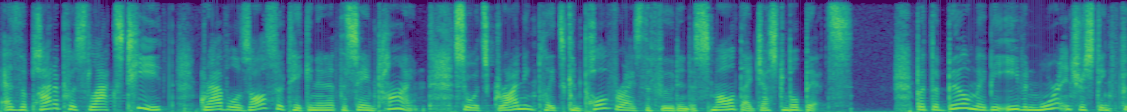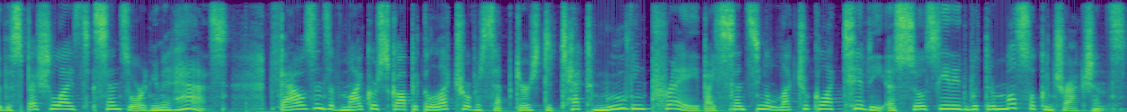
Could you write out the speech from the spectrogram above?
As the platypus lacks teeth, gravel is also taken in at the same time, so its grinding plates can pulverize the food into small digestible bits. But the bill may be even more interesting for the specialized sense organ it has. Thousands of microscopic electroreceptors detect moving prey by sensing electrical activity associated with their muscle contractions.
